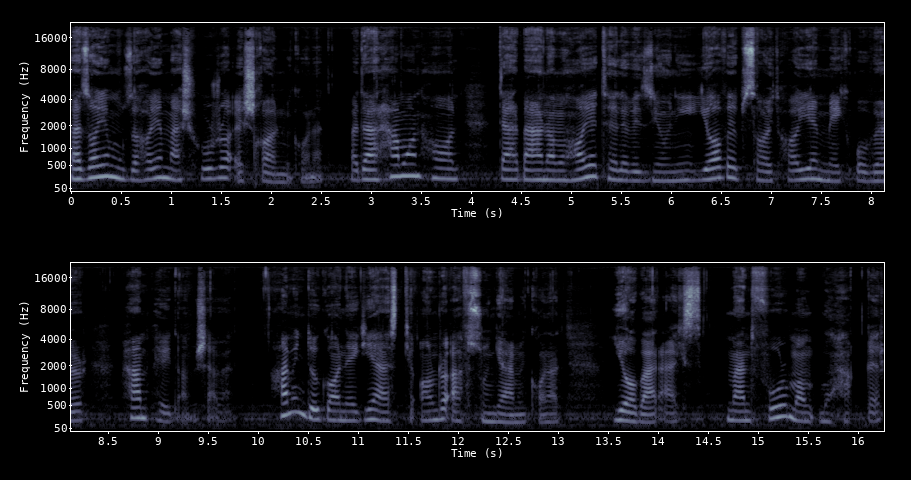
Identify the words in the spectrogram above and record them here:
فضای موزه های مشهور را اشغال می کند و در همان حال در برنامه های تلویزیونی یا وبسایت های میک اوور هم پیدا می شود. همین دوگانگی است که آن را افسونگر می کند یا برعکس. منفور محقر.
